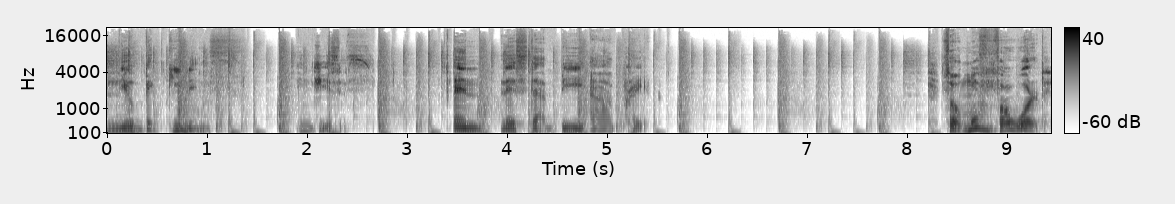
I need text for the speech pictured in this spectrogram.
new beginnings in Jesus. And let that be our prayer. So, moving forward,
